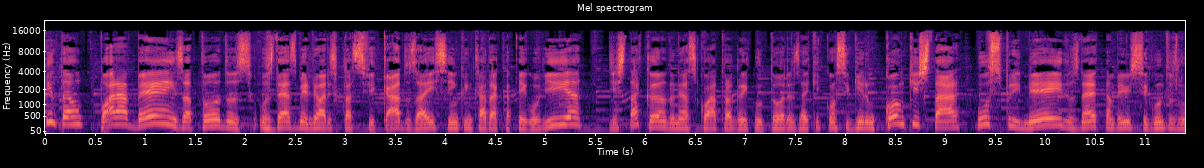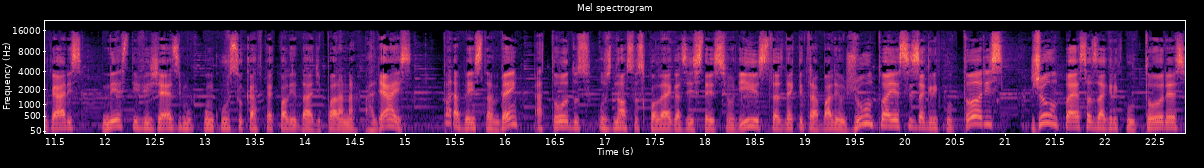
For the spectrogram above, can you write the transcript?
Então, parabéns a todos os 10 melhores classificados aí, cinco em cada categoria, destacando, né, as quatro agricultoras aí que conseguiram conquistar os primeiros, né, também os segundos lugares neste vigésimo concurso Café Qualidade Paraná. Aliás, Parabéns também a todos os nossos colegas extensionistas né, que trabalham junto a esses agricultores, junto a essas agricultoras,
